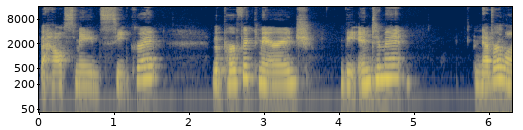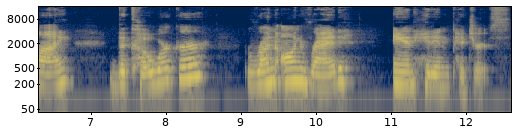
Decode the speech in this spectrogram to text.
The Housemaid's Secret, The Perfect Marriage, The Intimate, Never Lie, The Coworker, Run on Red, and Hidden Pictures.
